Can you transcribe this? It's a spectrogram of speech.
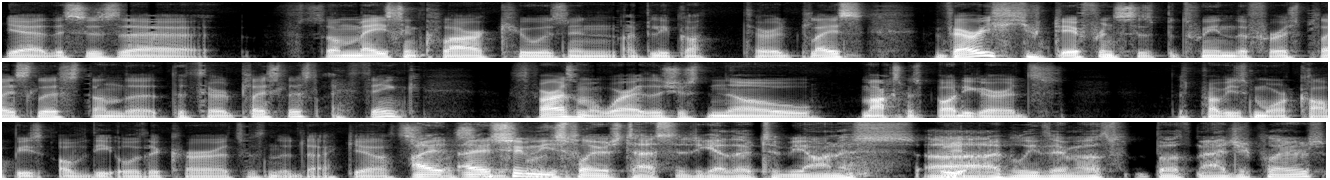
yeah, this is uh, so Mason Clark, who was in, I believe, got third place. Very few differences between the first place list and the, the third place list. I think, as far as I'm aware, there's just no Maximus bodyguards. There's probably just more copies of the other cards within the deck. Yeah, I, I assume these players tested together. To be honest, uh, yeah. I believe they're both both Magic players.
